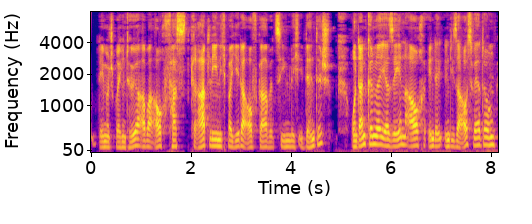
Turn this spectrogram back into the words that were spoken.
dementsprechend höher, aber auch fast geradlinig bei jeder Aufgabe ziemlich identisch. Und dann können wir ja sehen, auch in, de, in dieser Auswertung,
